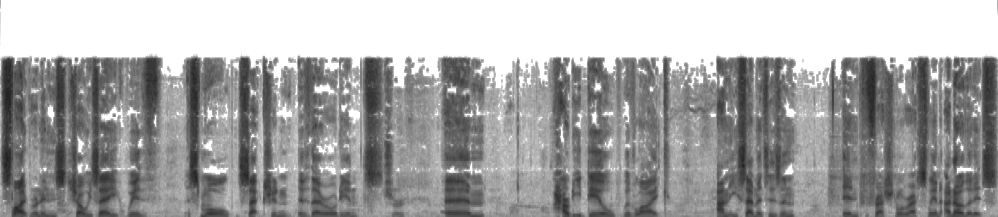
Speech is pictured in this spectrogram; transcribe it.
slight run-ins, shall we say, with a small section of their audience. Sure. Um, how do you deal with like anti-Semitism in professional wrestling? I know that it's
